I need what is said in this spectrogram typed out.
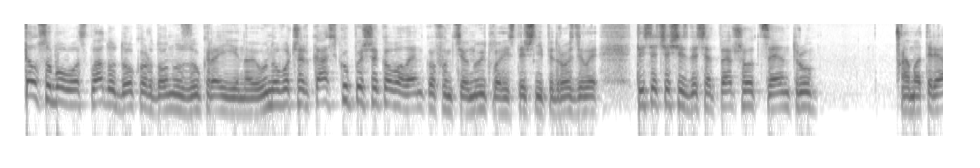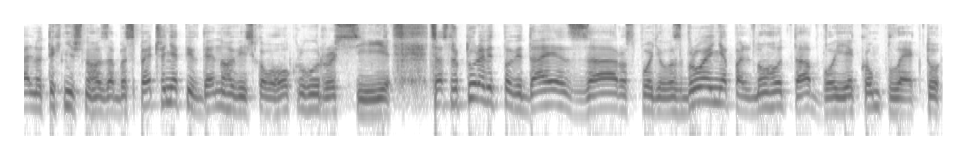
та особового складу до кордону з Україною. У Новочеркаську пише Коваленко. Функціонують логістичні підрозділи 1061-го центру матеріально-технічного забезпечення південного військового округу Росії. Ця структура відповідає за розподіл озброєння, пального та боєкомплекту.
